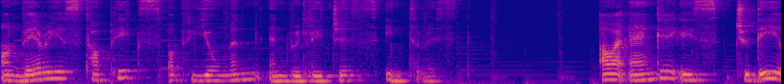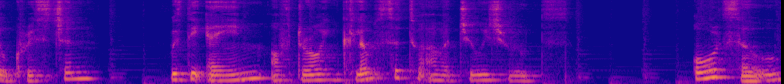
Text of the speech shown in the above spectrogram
on various topics of human and religious interest. Our angle is Judeo Christian with the aim of drawing closer to our Jewish roots. Also,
